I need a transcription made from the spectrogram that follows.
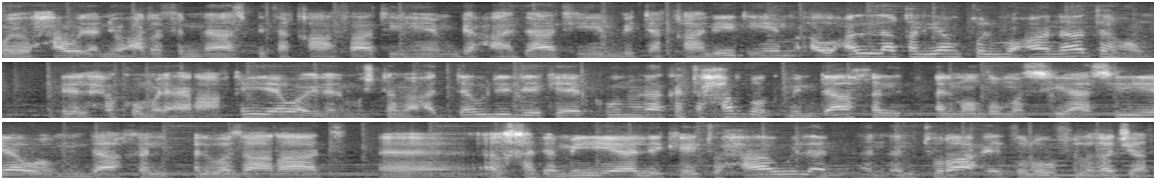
ويحاول أن يعرف الناس بثقافاتهم بعاداتهم بتقاليدهم أو على الأقل ينقل معاناتهم إلى الحكومة العراقية وإلى المجتمع الدولي لكي يكون هناك تحرك من داخل المنظومة السياسية ومن داخل الوزارات آه، الخدمية لكي تحاول ان ان تراعي ظروف الغجر.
